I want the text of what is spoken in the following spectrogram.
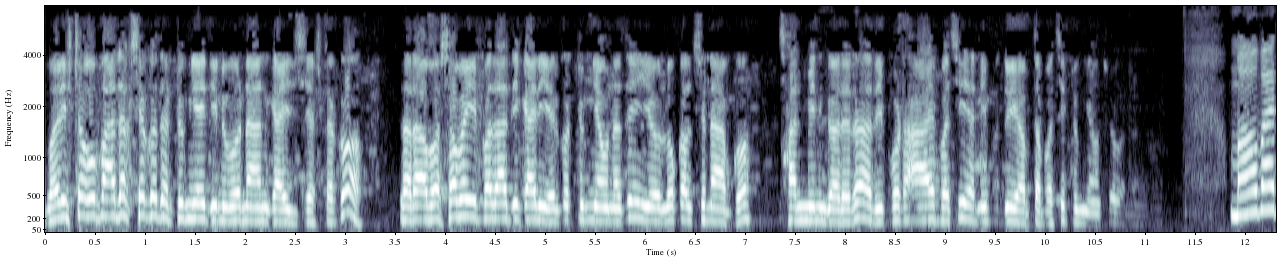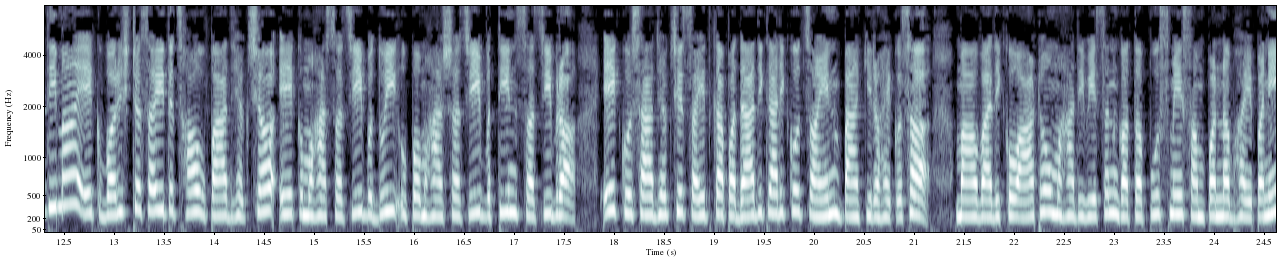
वरिष्ठ उपाध्यक्षको त टुङ्ग्याइदिनु भयो नानकाई श्रेष्ठको तर अब सबै पदाधिकारीहरूको टुङ्ग्याउन चाहिँ यो लोकल चुनावको छानबिन गरेर रिपोर्ट आएपछि अनि दुई हप्तापछि टुङ्ग्याउँछु भन्नु माओवादीमा एक वरिष्ठ सहित छ उपाध्यक्ष एक महासचिव दुई उपमहासचिव तीन सचिव र एक कोषाध्यक्ष सहितका पदाधिकारीको चयन बाँकी रहेको छ। माओवादीको आठौं महाधिवेशन गत पुसमै सम्पन्न भए पनि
